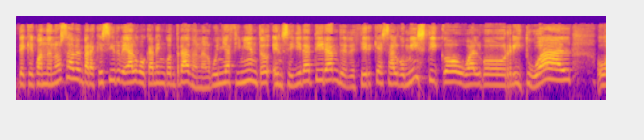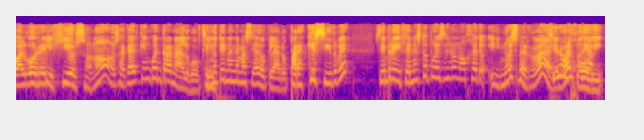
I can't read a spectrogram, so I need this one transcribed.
de que cuando no saben para qué sirve algo que han encontrado en algún yacimiento, enseguida tiran de decir que es algo místico o algo ritual o algo religioso, ¿no? O sea, cada vez que encuentran algo que Sí. no tienen demasiado claro para qué sirve, siempre dicen esto puede ser un objeto y no es verdad. Sí, era igual un podía- hobby.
